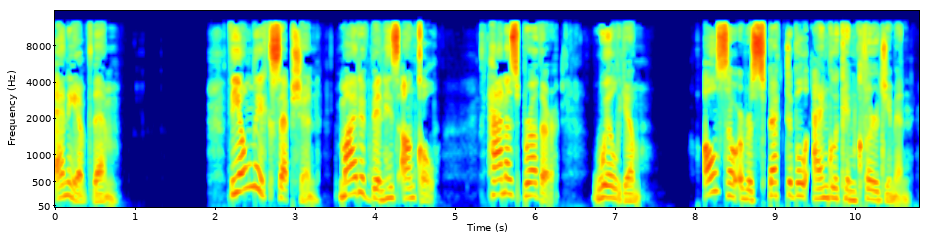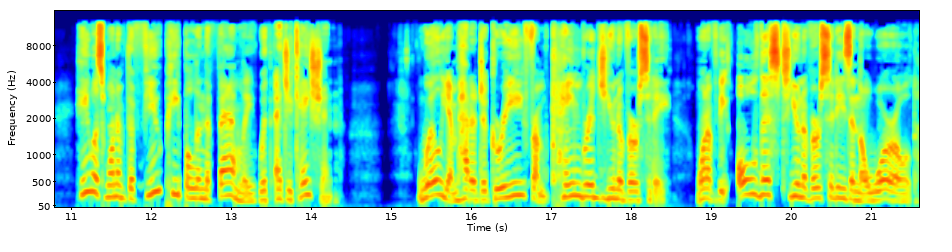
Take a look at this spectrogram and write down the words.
any of them. The only exception might have been his uncle, Hannah's brother, William. Also a respectable Anglican clergyman, he was one of the few people in the family with education. William had a degree from Cambridge University, one of the oldest universities in the world.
